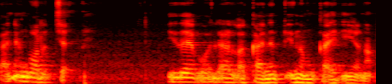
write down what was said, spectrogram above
കനം കുറച്ച്. ഇതേപോലെയുള്ള കനത്തിൽ നമുക്ക് അരിയണം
